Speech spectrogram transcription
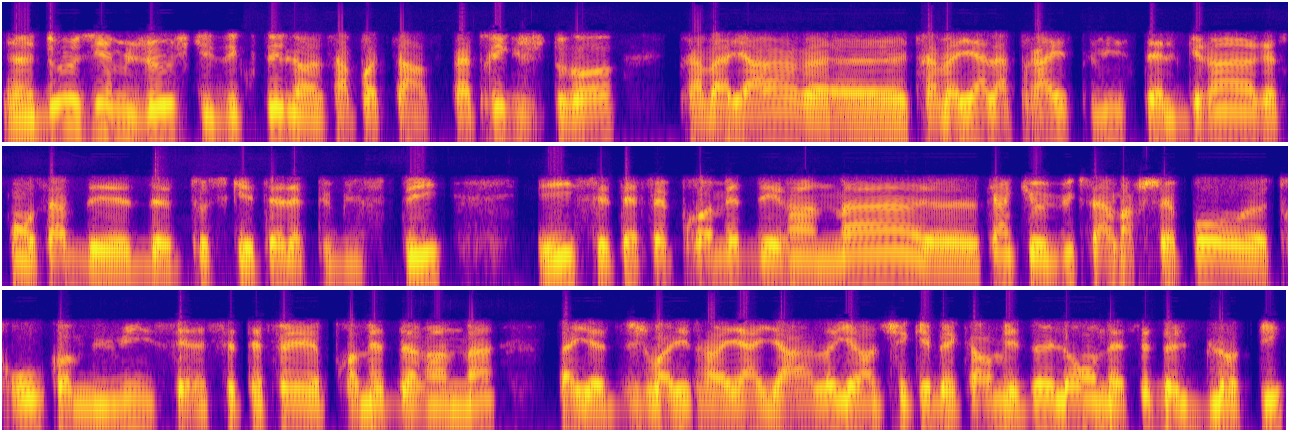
il y a un deuxième juge qui dit écoutez, là, ça n'a pas de sens. Patrick Jutras, travailleur, euh, travaillait à la presse, lui, c'était le grand responsable de, tout ce qui était la publicité. Et il s'était fait promettre des rendements. Euh, quand il a vu que ça marchait pas trop comme lui, il s'était fait promettre de rendements, ben, il a dit, je vais aller travailler ailleurs. Là, il est rentré chez Québécois Média et là, on essaie de le bloquer.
